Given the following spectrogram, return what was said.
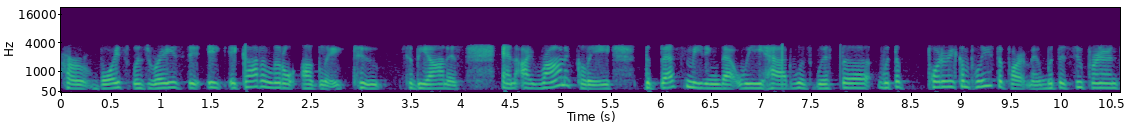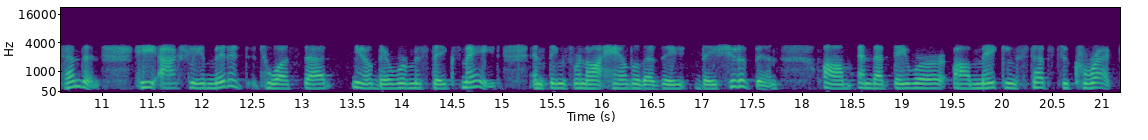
her voice was raised. It, it, it got a little ugly to to be honest. And ironically, the best meeting that we had was with the with the Puerto Rican Police Department with the superintendent. He actually admitted to us that you know there were mistakes made and things were not handled as they they should have been, um, and that they were uh, making steps to correct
